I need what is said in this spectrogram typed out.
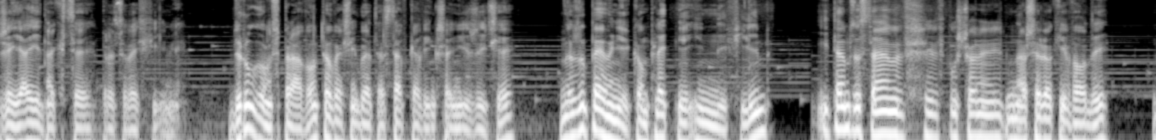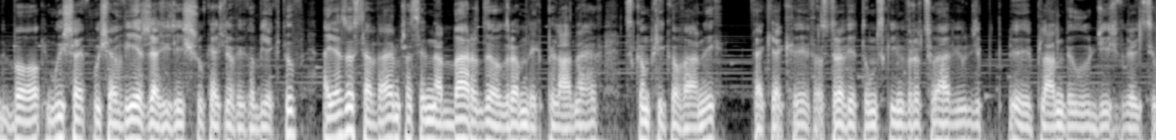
że ja jednak chcę pracować w filmie. Drugą sprawą to właśnie była ta stawka większa niż życie. No zupełnie, kompletnie inny film. I tam zostałem wpuszczony na szerokie wody, bo mój szef musiał wyjeżdżać gdzieś szukać nowych obiektów, a ja zostawałem czasem na bardzo ogromnych planach, skomplikowanych, tak jak w Ostrowie Tumskim w Wrocławiu, gdzie y, plan był gdzieś w granicy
